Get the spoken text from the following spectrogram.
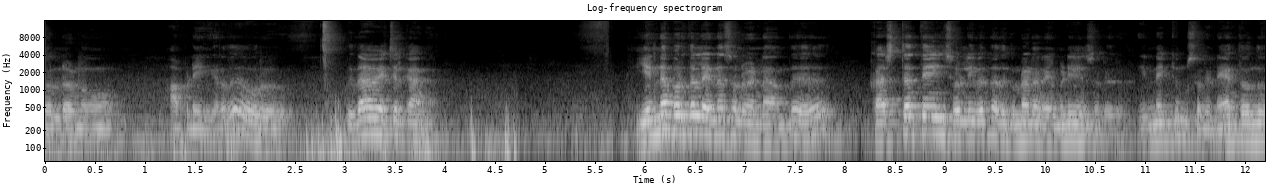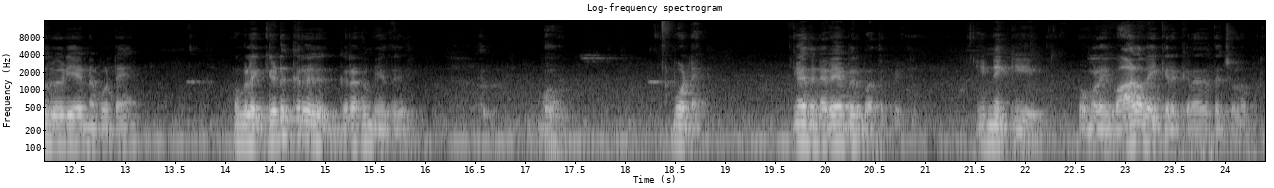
சொல்லணும் அப்படிங்கிறது ஒரு இதாக வச்சுருக்காங்க. என்னை பொறுத்தவரை என்ன சொல்லுவேன்னா வந்து கஷ்டத்தையும் சொல்லி வந்து அதுக்கு உண்டான ரெமெடியும் சொல்லிடுவேன் இன்றைக்கும் சொல்லு. நேற்று வந்து ஒரு வீடியோ என்ன போட்டேன்? உங்களை கெடுக்கிற கிரகம் எது? போட்டேன். நேற்று நிறைய பேர் பார்த்துருப்பேன் இன்னைக்கு உங்களை வாழ வைக்கிற கிரகத்தை சொல்ல போகிறேன்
